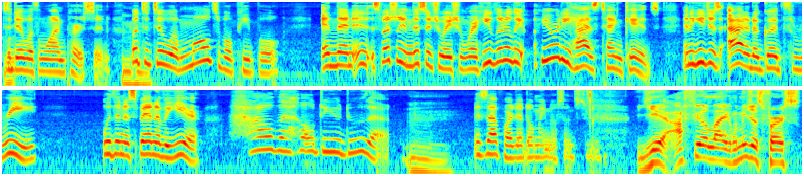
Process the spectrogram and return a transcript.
to deal with one person, but to mm-hmm. deal with multiple people, and then especially in this situation where he literally he already has ten kids and he just added a good three within a span of a year. How the hell do you do that? Mm. It's that part that don't make no sense to me. Yeah, I feel like let me just first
